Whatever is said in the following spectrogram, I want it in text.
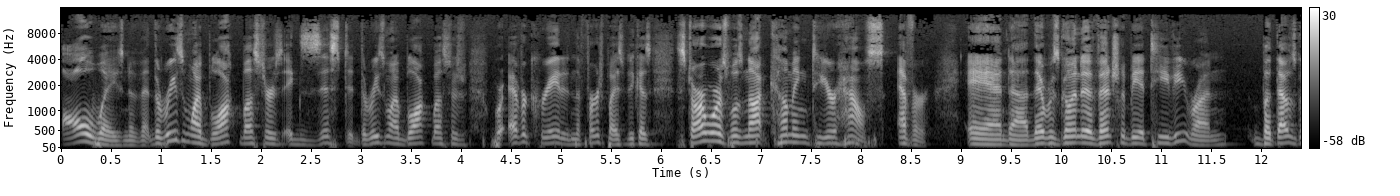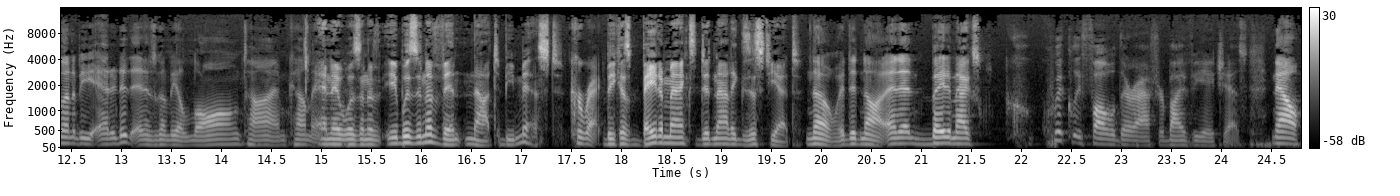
always an event. The reason why blockbusters existed, the reason why blockbusters were ever created in the first place, because Star Wars was not coming to your house ever, and uh, there was going to eventually be a TV run, but that was going to be edited, and it was going to be a long time coming. And it was an it was an event not to be missed. Correct. Because Betamax did not exist yet. No, it did not. And then Betamax quickly followed thereafter by VHS. Now,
